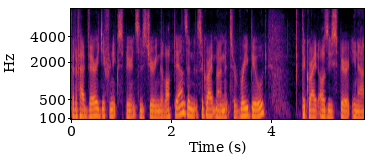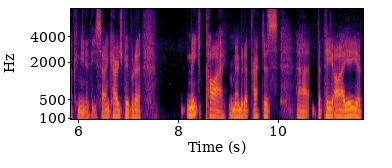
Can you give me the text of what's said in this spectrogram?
that have had very different experiences during the lockdowns. And it's a great moment to rebuild the great Aussie spirit in our community. So I encourage people to meet pie. Remember to practice uh, the PIE of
